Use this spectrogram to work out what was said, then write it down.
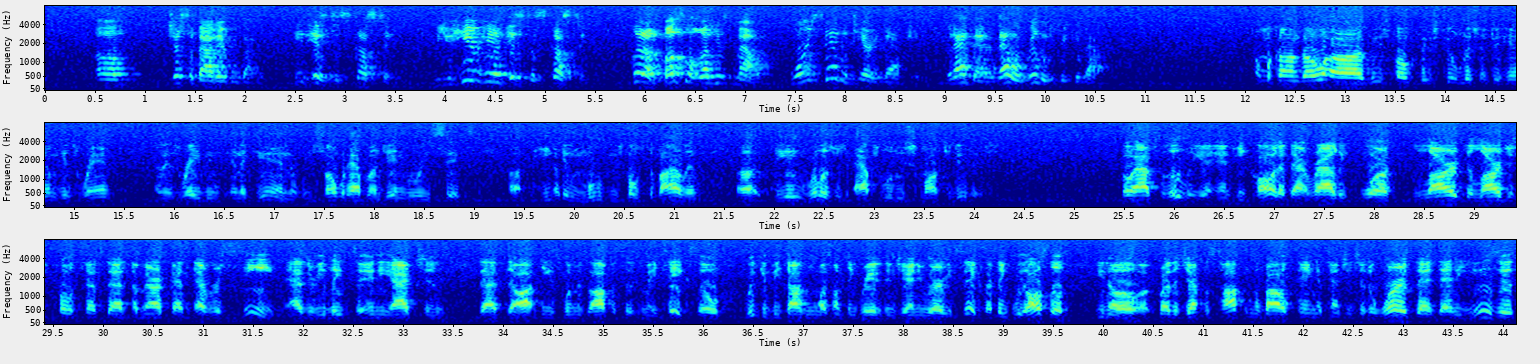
of just about everybody. It is disgusting. When you hear him, it's disgusting. Put a muzzle on his mouth or a sanitary napkin, for that matter. That would really freak him out. Macongo, uh, these folks, they still listen to him, his rant and his ravings. And again, we saw what happened on January 6th. Uh, he can move these folks to violence. Uh, D.A. Willis is absolutely smart to do this. Oh, absolutely. And, and he called at that rally for large, the largest protest that America has ever seen as it relates to any actions that the, these women's offices may take. So we could be talking about something greater than January 6th. I think we also, you know, uh, Brother Jeff was talking about paying attention to the words that, that he uses.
